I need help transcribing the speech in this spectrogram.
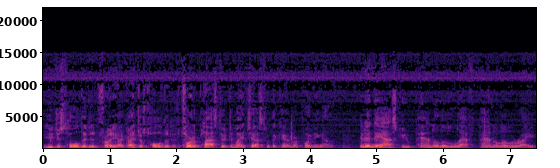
you just hold it in front of you. Like I just hold it sort of plastered to my chest with the camera pointing out. And then they ask you, pan a little left, pan a little right.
